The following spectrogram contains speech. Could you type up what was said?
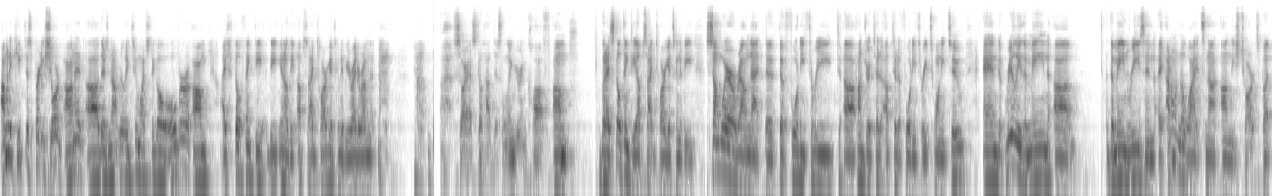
I'm going to keep this pretty short on it. Uh, there's not really too much to go over. Um, I still think the the you know the upside target is going to be right around that. sorry, I still have this lingering cough. Um, but I still think the upside target is going to be somewhere around that the the 4300 uh, to up to the 4322. And really, the main uh, the main reason I, I, don't know why it's not on these charts, but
